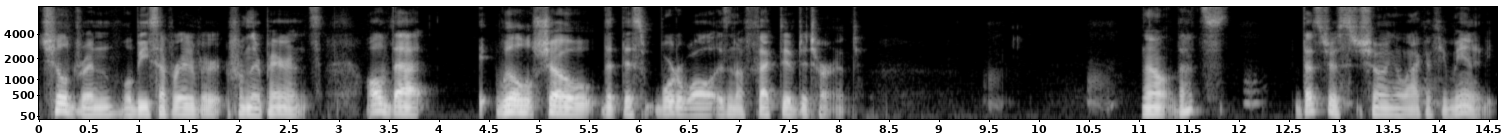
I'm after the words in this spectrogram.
children will be separated from their parents. All of that will show that this border wall is an effective deterrent. Now that's that's just showing a lack of humanity.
